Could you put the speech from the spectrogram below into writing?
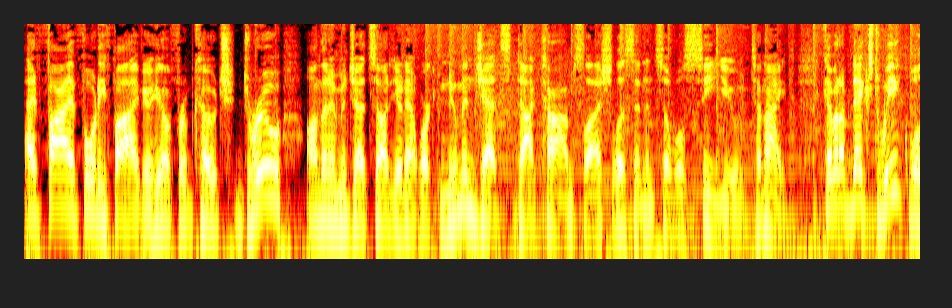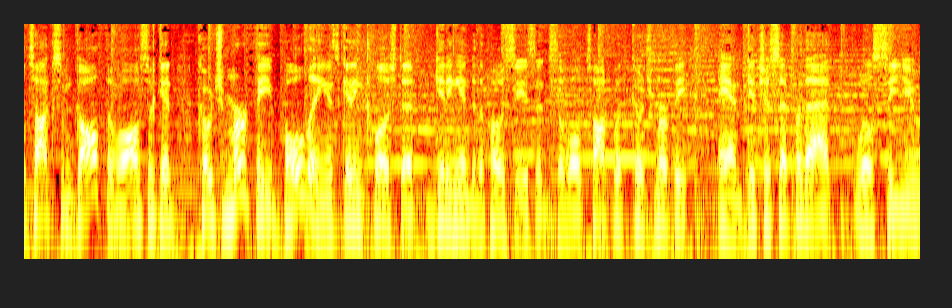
at 545. You'll hear from Coach Drew on the Newman Jets audio network, newmanjets.com slash listen. And so we'll see you tonight. Coming up next week, we'll talk some golf and we'll also get Coach Murphy. Bowling is getting close to getting into the postseason. So we'll talk with Coach Murphy and get you set for that. We'll see you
